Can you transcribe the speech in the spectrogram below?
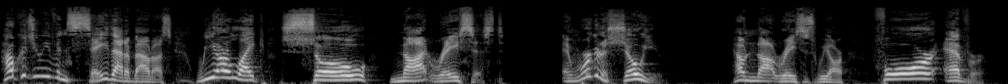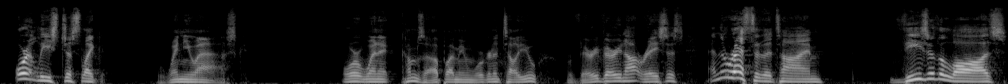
How could you even say that about us? We are like so not racist. And we're going to show you how not racist we are forever. Or at least just like when you ask or when it comes up. I mean, we're going to tell you we're very, very not racist. And the rest of the time, these are the laws.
